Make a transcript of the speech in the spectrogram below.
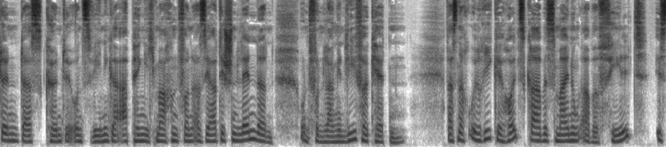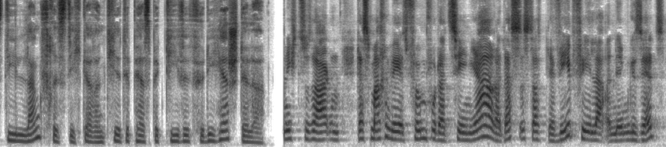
denn das könnte uns weniger abhängig machen von asiatischen Ländern und von langen Lieferketten. Was nach Ulrike Holzgrabes Meinung aber fehlt, ist die langfristig garantierte Perspektive für die Hersteller. Nicht zu sagen, das machen wir jetzt fünf oder zehn Jahre. Das ist das, der Webfehler an dem Gesetz.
